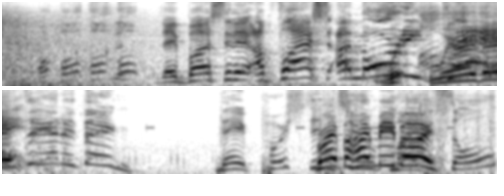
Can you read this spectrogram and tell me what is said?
Oh, oh, oh, oh. They busted it. I'm flashed. I'm already Wh- where are I dead. didn't see anything. They pushed Right behind me, my boys. Soul,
